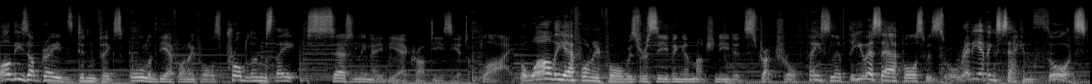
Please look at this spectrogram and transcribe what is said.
While these upgrades didn't fix all of the F-104's problems, they certainly made the aircraft easier to fly. But while the F-104 was receiving a much-needed structural facelift, the US Air Force was already having second thoughts.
